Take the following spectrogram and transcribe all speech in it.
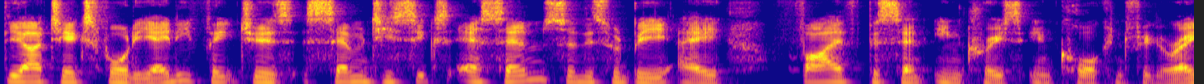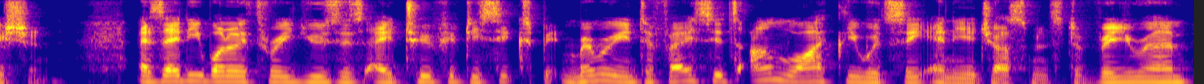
The RTX 4080 features 76 SMs, so this would be a 5% increase in core configuration. As AD103 uses a 256-bit memory interface, it's unlikely we'd see any adjustments to VRAM,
